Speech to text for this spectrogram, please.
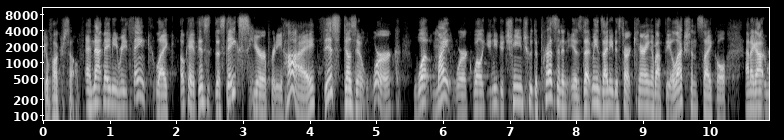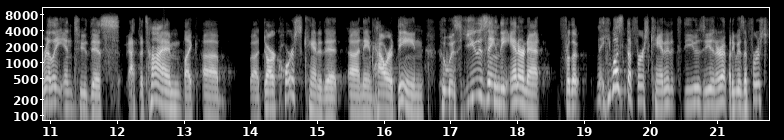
go fuck yourself. And that made me rethink like, okay, this the stakes here are pretty high. This doesn't work. What might work? Well, you need to change who the president is. That means I need to start caring about the election cycle. And I got really into this at the time, like uh, a dark horse candidate uh, named Howard Dean, who was using the internet for the. He wasn't the first candidate to use the internet, but he was the first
